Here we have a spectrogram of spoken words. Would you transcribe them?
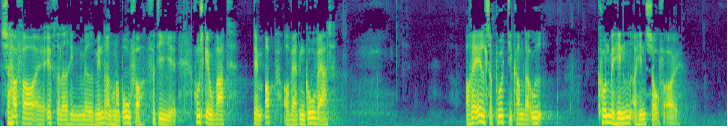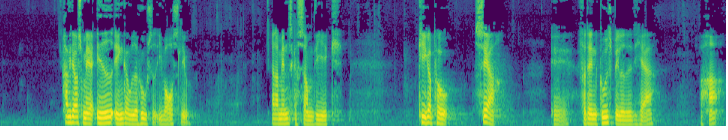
sørge for at efterlade hende med mindre, end hun har brug for, fordi øh, hun skal jo varte dem op og være den gode vært. Og reelt så burde de komme derud kun med hende og hendes sorg for øje. Har vi det også med at æde enker ud af huset i vores liv? Er der mennesker, som vi ikke kigger på, ser øh, for den gudsbillede, de er og har?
